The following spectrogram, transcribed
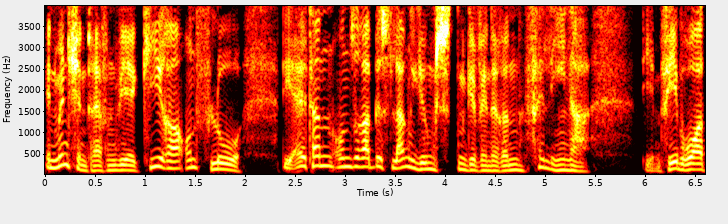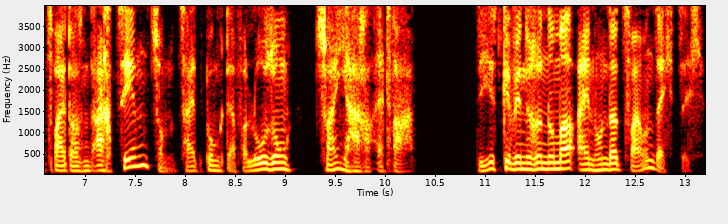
In München treffen wir Kira und Flo, die Eltern unserer bislang jüngsten Gewinnerin Felina, die im Februar 2018 zum Zeitpunkt der Verlosung zwei Jahre alt war. Sie ist Gewinnerin Nummer 162.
